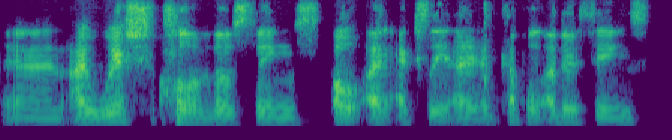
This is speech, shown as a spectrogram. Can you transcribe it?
and i wish all of those things oh I, actually I, a couple other things.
